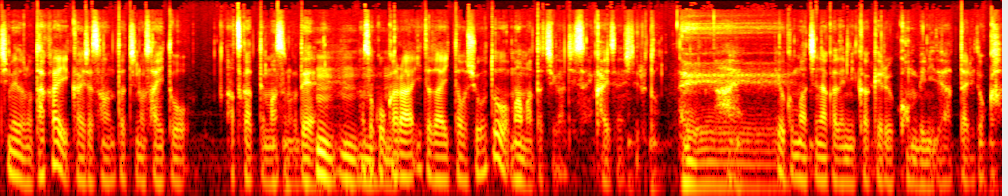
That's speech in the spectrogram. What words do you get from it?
知名度の高い会社さんたちのサイト扱ってますので、そこからいただいたお仕事をママたちが実際に改善していると、はい、よく街中で見かけるコンビニであったりとか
